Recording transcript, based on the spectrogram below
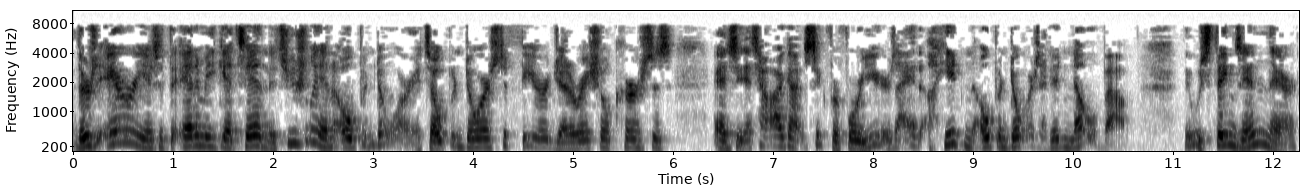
there's areas that the enemy gets in that's usually an open door. It's open doors to fear, generational curses. And see, that's how I got sick for four years. I had hidden open doors I didn't know about. There was things in there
